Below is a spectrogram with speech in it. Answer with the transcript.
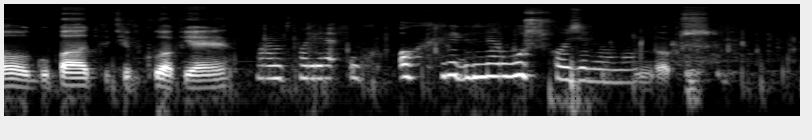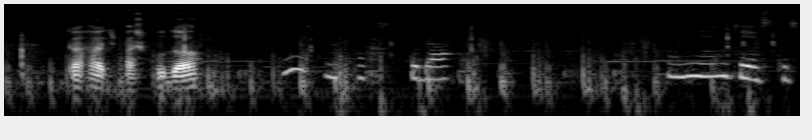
Bo głupoty ci w głowie. Mam twoje uch- ohydne łóżko zielone. Dobrze. To chodź, paszkudo. Nie jestem paskuda. Ja nie wiem, gdzie jesteś.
